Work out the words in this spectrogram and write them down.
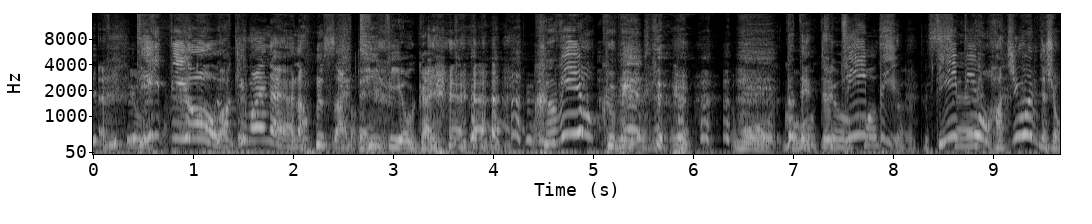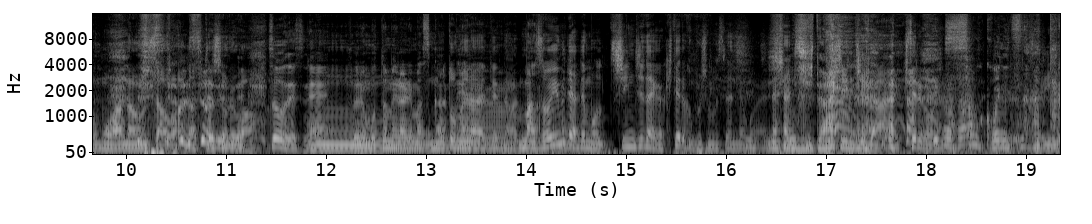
をわきまえないアナウンサーって。TPO 外。首よ？首。もうだって公共放 TP 送ですね。TPO8 割でしょもうアナウンサーは。だってそれは。そうですね。うんそれ求められますからね。求められてるんだから。まあそういう意味ではでも新時代が来てるかもしれませんね これね。新時代新時代来てるかもしれませんそこにつながっている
